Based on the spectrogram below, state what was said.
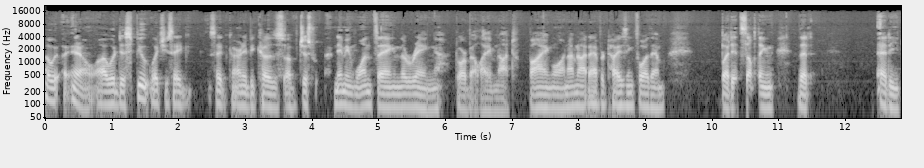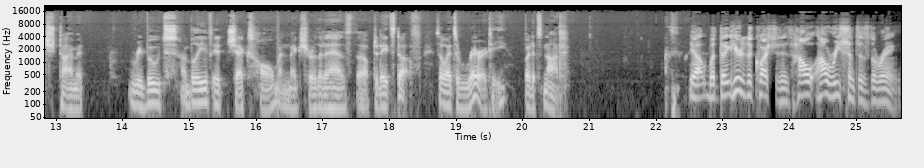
I would, you know, I would dispute what you said, said Carney, because of just naming one thing, the Ring doorbell. I am not buying one. I'm not advertising for them, but it's something that at each time it reboots, I believe it checks home and makes sure that it has the up to date stuff. So it's a rarity, but it's not. Yeah, but the, here's the question: Is how how recent is the ring?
